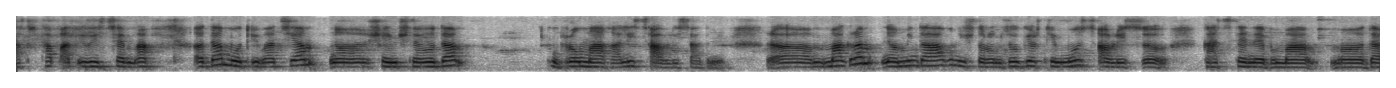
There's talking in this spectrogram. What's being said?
აზრთა პატივისცემა და мотиваცია შეიმჩნეოდა უფრო მაღალი სწავლისადმი. მაგრამ მინდა აღვნიშნო, რომ ზოგიერთი მოსწავლის გაცდენებმა და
